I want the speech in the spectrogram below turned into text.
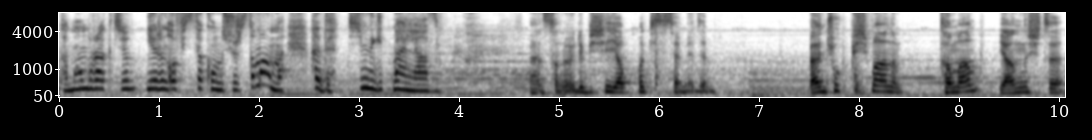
Tamam Burak'cığım. Yarın ofiste konuşuruz tamam mı? Hadi şimdi gitmen lazım. Ben sana öyle bir şey yapmak istemedim. Ben çok pişmanım. Tamam, yanlıştı.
